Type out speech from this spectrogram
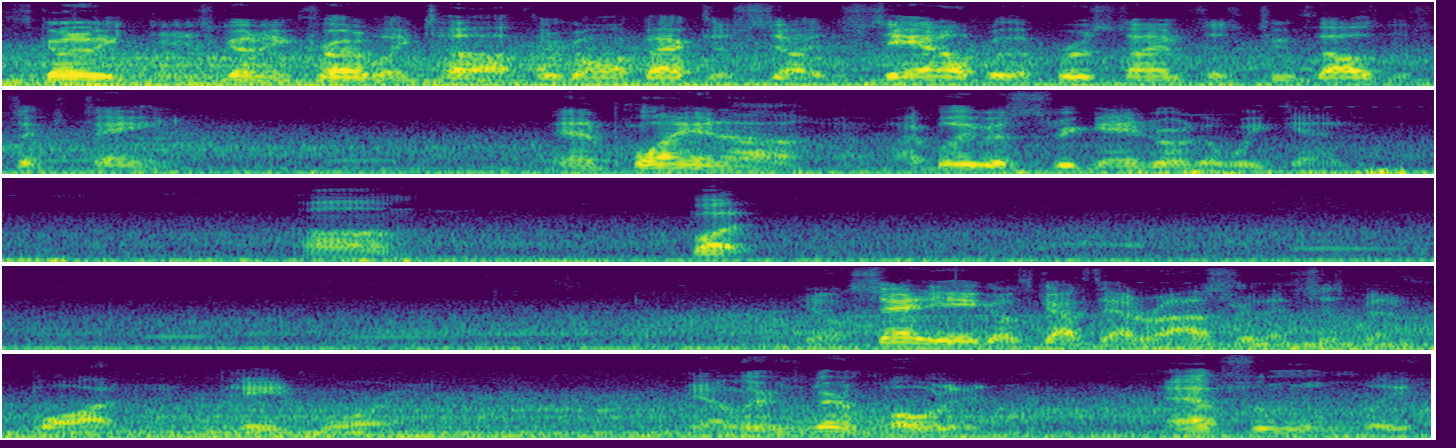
it's going to be it's to be incredibly tough. They're going back to Seattle for the first time since 2016 and playing uh, I believe it's three games over the weekend. Um, but you know, San Diego's got that roster that's just been bought and paid for. And, you know, they're they're loaded, absolutely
